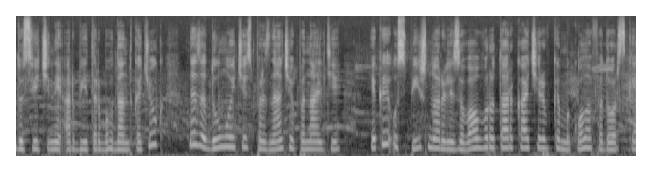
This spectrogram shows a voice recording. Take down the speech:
Досвідчений арбітр Богдан Ткачук, не задумуючись, призначив пенальті, який успішно реалізував воротар Качерівки Микола Федорський.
